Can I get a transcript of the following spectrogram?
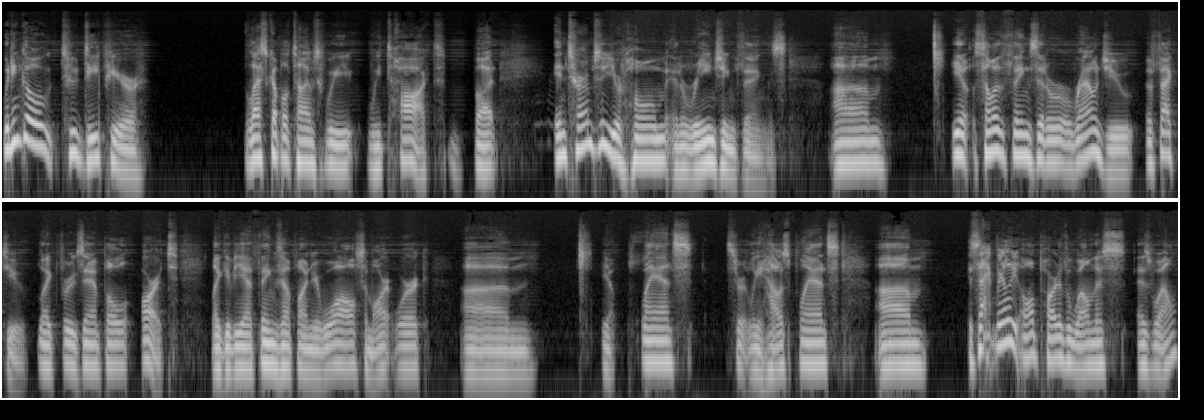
we didn't go too deep here. The last couple of times we we talked, but in terms of your home and arranging things, um, you know, some of the things that are around you affect you. Like, for example, art. Like if you have things up on your wall, some artwork, um, you know, plants, certainly house plants. Um, is that really all part of the wellness as well?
